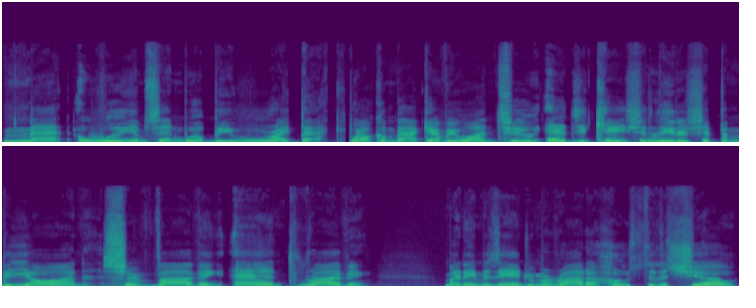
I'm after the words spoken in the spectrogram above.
Matt Williamson. We'll be right back. Welcome back, everyone, to Education, Leadership, and Beyond, Surviving and Thriving. My name is Andrew Marotta, host of the show,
